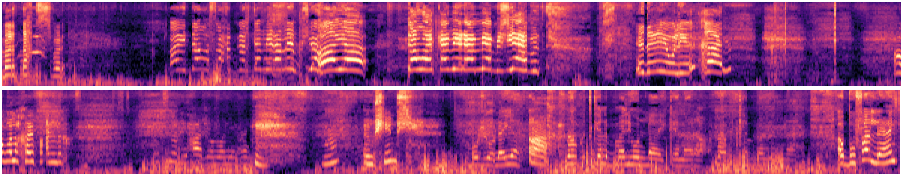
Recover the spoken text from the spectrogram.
برد تحت الصفر. هاي توا صاحبنا الكاميرا ما يمشي آية توا الكاميرا ما باش يهبط ادعيوا لي خايف. آه والله خايف على الآخر تصير لي حاجة ونولي نهاية امشي امشي. برج عليا آه. نهبط كان بمليون like أنا راه نهبط كان بمليون like. أبو فله انت.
